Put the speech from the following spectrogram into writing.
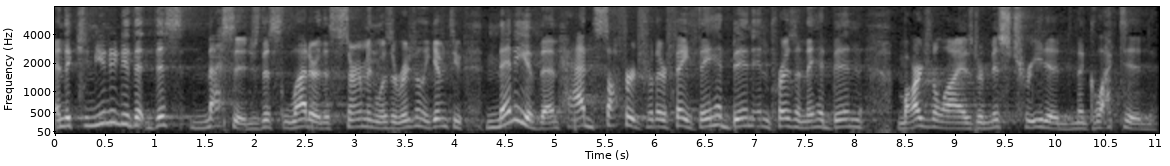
And the community that this message, this letter, this sermon was originally given to, many of them had suffered for their faith. They had been in prison, they had been marginalized or mistreated, neglected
